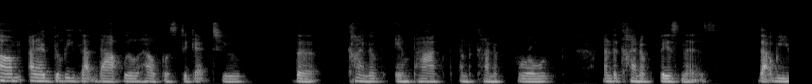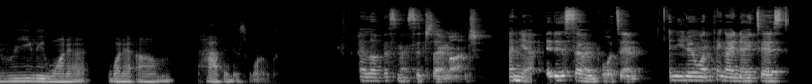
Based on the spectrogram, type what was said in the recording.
Um, and I believe that that will help us to get to the kind of impact and the kind of growth and the kind of business that we really want to want to um, have in this world. I love this message so much, and yeah, it is so important. And you know, one thing I noticed,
